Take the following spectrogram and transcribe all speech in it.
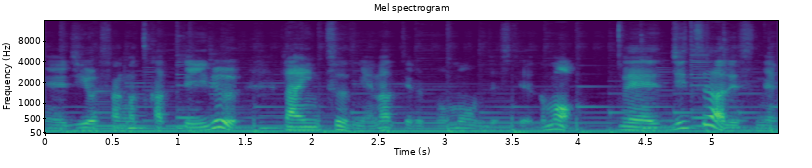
えー、事業者さんが使っている LINE ツールにはなっていると思うんですけれども、えー、実はですね、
